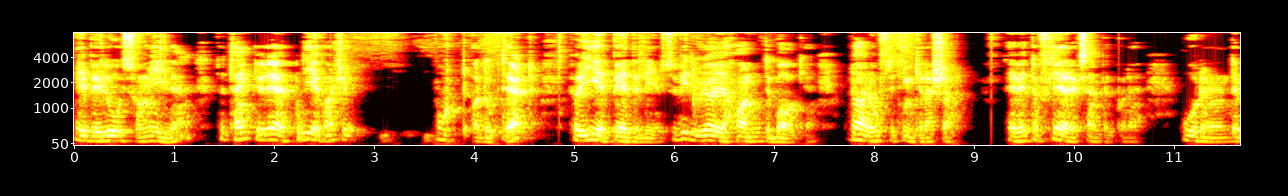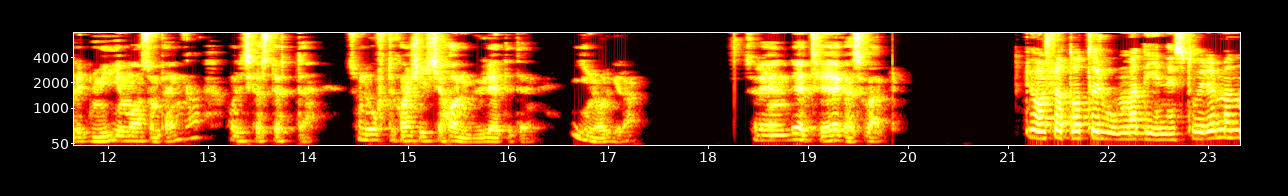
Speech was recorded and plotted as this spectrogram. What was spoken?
er biologisk familie, så tenker vi at de er kanskje bortadoptert for å gi et bedre liv. Så vil du da ha noe tilbake. Da er det ofte ting krasjer. Jeg vet om flere eksempler på det hvor det er blitt mye mas om penger, og de skal støtte, som de ofte kanskje ikke har muligheter til i Norge. da. Så det det er et tvega sverd. Du har slått deg til ro med din historie, men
